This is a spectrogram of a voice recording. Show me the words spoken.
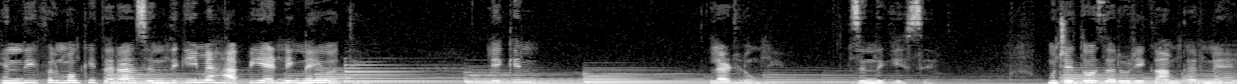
हिंदी फ़िल्मों की तरह ज़िंदगी में हैप्पी एंडिंग नहीं होती, लेकिन लड़ लूँगी ज़िंदगी से। मुझे दो ज़रूरी काम करने हैं।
